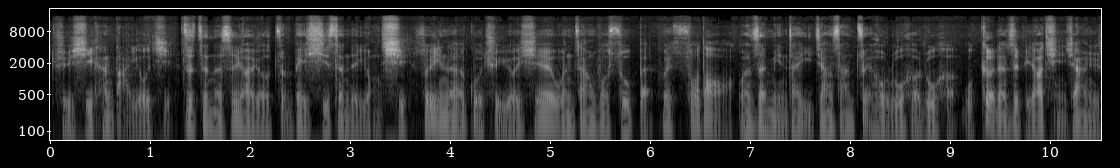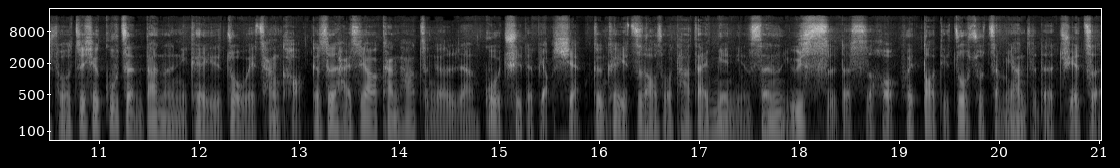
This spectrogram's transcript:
去西康打游击？这真的是要有准备牺牲的勇气。所以呢，过去有一些文章或书本会说到王生明在一江山最后如何如何。我个人是比较倾向于说这些孤证，当然你可以作为参考，可是还是要看他整个人过去的表现。更可以知道说他在面临生与死的时候会到底做出怎么样子的抉择。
